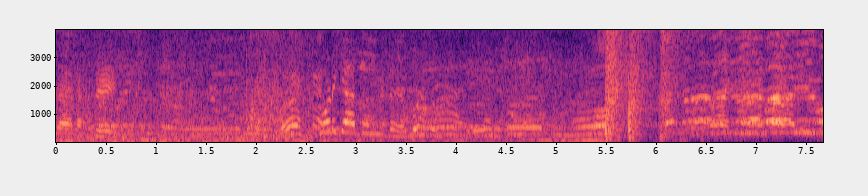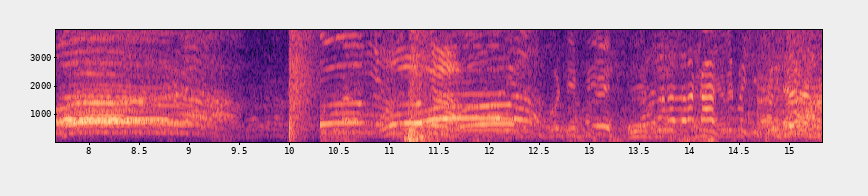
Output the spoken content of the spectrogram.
जायला लागते थोडक्या दोन मिनिटं Hey,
